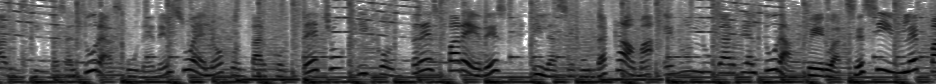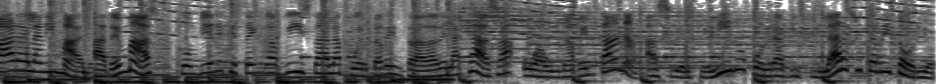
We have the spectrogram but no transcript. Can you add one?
a distintas alturas. Una en el suelo, contar con techo y con tres paredes y la segunda cama en un lugar de altura, pero accesible para el animal. Además, conviene que tenga vista a la puerta de entrada de la casa o a una ventana, así el felino podrá vigilar su territorio.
